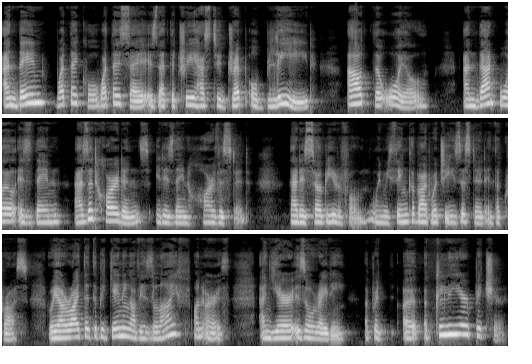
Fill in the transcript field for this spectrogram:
And then what they call, what they say is that the tree has to drip or bleed out the oil. And that oil is then, as it hardens, it is then harvested. That is so beautiful when we think about what Jesus did in the cross. We are right at the beginning of his life on earth, and here is already a, a, a clear picture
